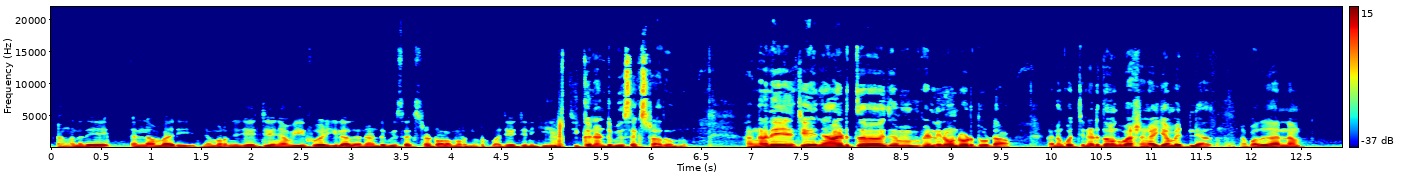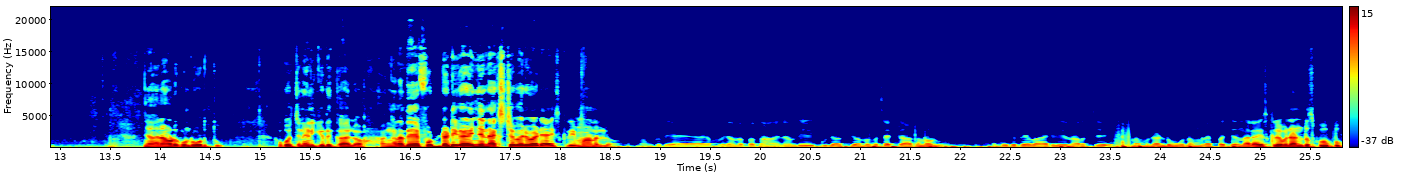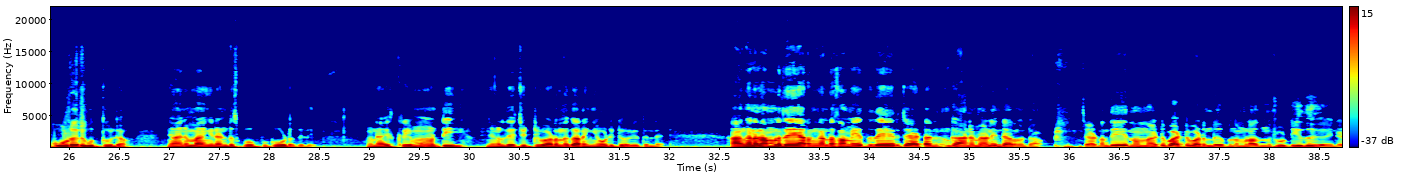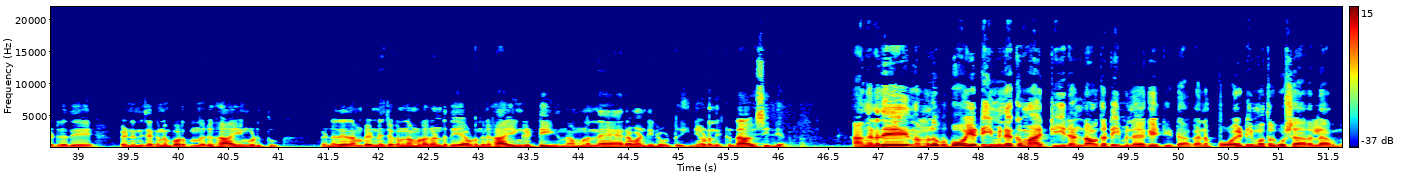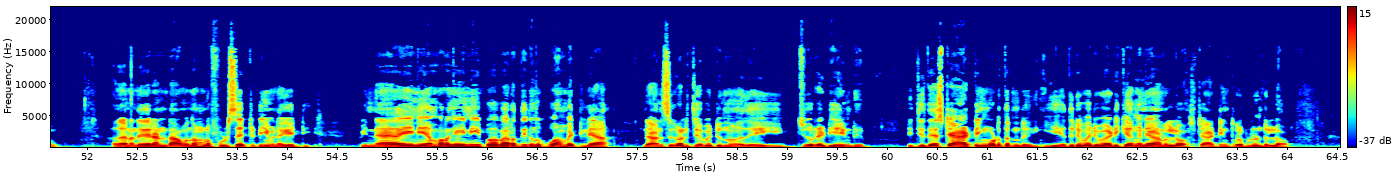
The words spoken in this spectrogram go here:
അങ്ങനെ ദേ എല്ലാം വാരി. ഞാൻ പറഞ്ഞു ചേച്ചി ഞാൻ ബീഫ് കഴിക്കില്ല. അത് രണ്ട് പീസ് എക്സ്ട്രാ ടോളം പറഞ്ഞു. അപ്പോൾ ചേച്ചി എനിക്ക് ചിക്കൻ രണ്ട് പീസ് എക്സ്ട്രാ തന്നു. അങ്ങനെ ദേ ഞാൻ എടുത്ത് പെണ്ണിനെ കൊണ്ട് കൊടുത്തു കേട്ടോ കാരണം കൊച്ചിനെ അടുത്ത് നമുക്ക് ഭക്ഷണം കഴിക്കാൻ പറ്റില്ല. അപ്പോൾ അത് കാരണം ഞാൻ അവിടെ കൊണ്ട് കൊടുത്തു. അപ്പോൾ കൊച്ചിനെ എനിക്ക് എടുക്കാമല്ലോ അങ്ങനെ ദേ ഫുഡ് അടി കഴിഞ്ഞ് നെക്സ്റ്റ് പരിപാടി ഐസ്ക്രീം ആണല്ലോ. ചെന്നപ്പോൾ സാധനം എന്ത് ഗുലാബ് ജാമൊക്കെ സെറ്റ് ആക്കണുള്ളൂ. അതൊക്കെ ദേ നിറച്ച്. നമ്മൾ രണ്ട് നമ്മളെപ്പോൾ ചെന്നാൽ ഐസ്ക്രീം രണ്ട് സ്കൂപ്പ് കൂടുതൽ കുത്തൂല. ഞാനും വാങ്ങി രണ്ട് സ്കൂപ്പ് കൂടുതൽ അങ്ങനെ ഐസ്ക്രീം കിട്ടി. ഞങ്ങളിത് ചുറ്റുപാടൊന്ന് കറങ്ങി ഓഡിറ്റോറിയത്തിന്റെ അങ്ങനെ നമ്മളിത് ഇറങ്ങേണ്ട സമയത്ത് ഇതേ ചേട്ടൻ ഗാനമേള ഉണ്ടായിരുന്നു കേട്ടോ. ചേട്ടൻ ദേ നന്നായിട്ട് പാട്ട് പാടുന്നുണ്ട്. അപ്പം നമ്മൾ അതൊന്ന് ഷൂട്ട് ചെയ്ത് അതിന്റെ ഇടയിൽ ദേ പെണ്ണിന് ചെക്കനും പുറത്തുനിന്ന് ഒരു ഹായും കൊടുത്തു. പെണ്ണ് ദേ നമ്മൾ പെണ്ണിന് ചെക്കനും നമ്മളെ കണ്ടത് അവിടെ നിന്ന് ഹായും കിട്ടി. നമ്മൾ നേരെ വണ്ടിയിലോട്ട്. ഇനി അവിടെ നിൽക്കേണ്ട ആവശ്യമില്ല. അങ്ങനെ ദേ നമ്മൾ പോയ ടീമിനെയൊക്കെ മാറ്റി രണ്ടാമത്തെ ടീമിനെ കയറ്റിയിട്ടാണ് കാരണം പോയ ടീം അത്രയ്ക്ക് ഉഷാറല്ലായിരുന്നു. അത് കാരണം ദേ രണ്ടാമത് നമ്മൾ ഫുൾ സെറ്റ് ടീമിനെ കയറ്റി. പിന്നെ ഇനി ഞാൻ പറഞ്ഞു ഇനിയിപ്പോൾ വെറുതെ ഇരുന്ന് പോകാൻ പറ്റില്ല. ഡാൻസ് കളിച്ചേ പറ്റുന്നത് ഇച്ചു റെഡി ആയിട്ടുണ്ട് ഇച്ച് ഇതേ സ്റ്റാർട്ടിങ് കൊടുത്തിട്ടുണ്ട്. ഏതൊരു പരിപാടിക്ക് അങ്ങനെയാണല്ലോ. സ്റ്റാർട്ടിങ് ട്രബിൾ ഉണ്ടല്ലോ.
